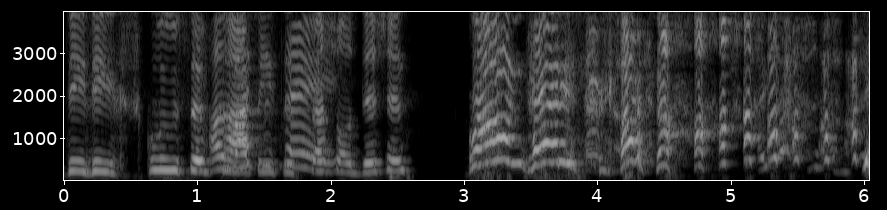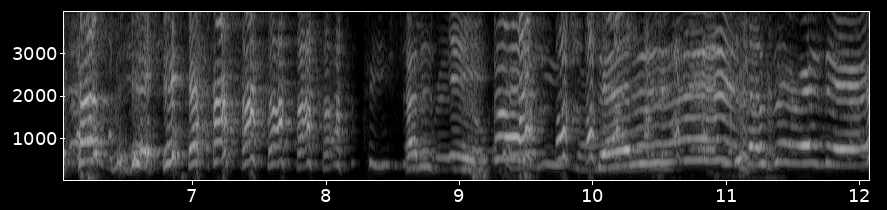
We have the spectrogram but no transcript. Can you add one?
the the exclusive I was copies, the say. special editions. Bra and panties are coming on. that's it. T-shirt. That is it. No that is it. That's it right there.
